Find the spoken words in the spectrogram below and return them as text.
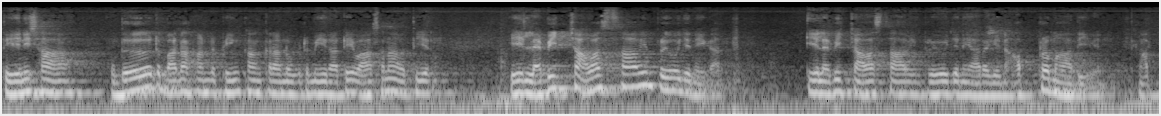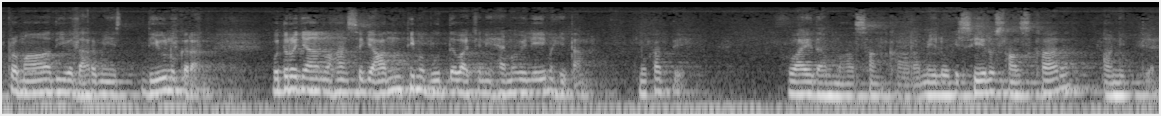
තිය නිසා හොදට බණහන්න පින්කං කරන්න ඔබට මේ රටේ වාසනාව තියෙන. ඒ ලැබිච්ච අවස්ථාවෙන් ප්‍රයෝජනය ගන්න. ඒ ලැබිච්ච අවස්ථාවෙන් ප්‍රයෝජනය අරගෙන අප්‍රමාදීවෙන්. අප්‍රමාදීව ධර්මය දියුණු කරන්න. බුදුරජාණන් වහන්සේගේ අන්තිම බුද්ධ වචනය හැමවෙලේම හිතන්න. මොකක්දේ. වයදම්මා සංකාර මේ ලෝක සියලු සංස්කාර අනිත්‍යයි.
